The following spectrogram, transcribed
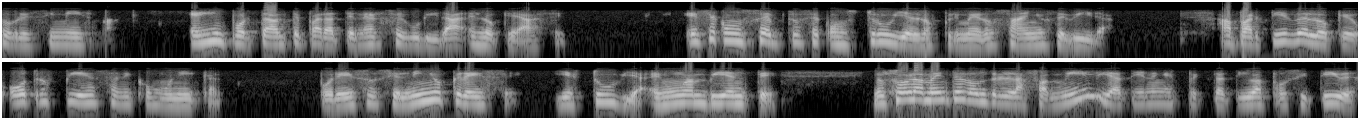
sobre sí misma es importante para tener seguridad en lo que hace. Ese concepto se construye en los primeros años de vida, a partir de lo que otros piensan y comunican. Por eso, si el niño crece y estudia en un ambiente no solamente donde la familia tienen expectativas positivas,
